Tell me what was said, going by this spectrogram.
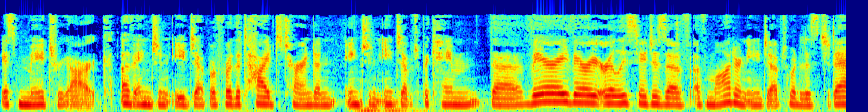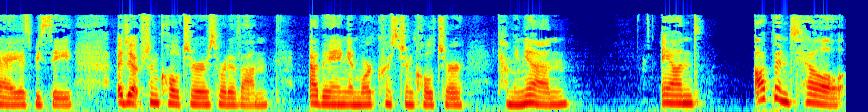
guess, matriarch of ancient Egypt before the tides turned and ancient Egypt became the very, very early stages of, of modern Egypt, what it is today, as we see Egyptian culture sort of um, ebbing and more Christian culture coming in. And up until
